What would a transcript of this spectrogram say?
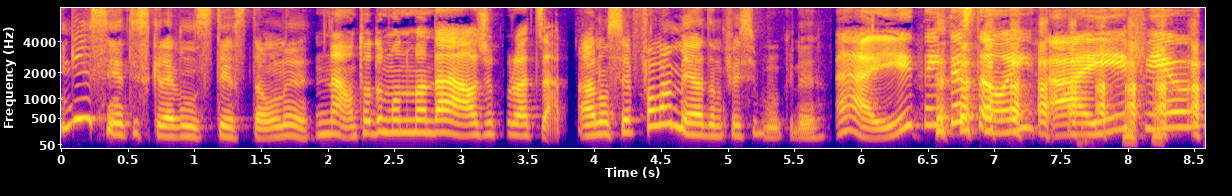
Ninguém senta e escreve uns textão, né? Não, todo mundo manda áudio pro WhatsApp. A não ser falar merda no Facebook, né? É, aí tem textão, hein? Aí, fio,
